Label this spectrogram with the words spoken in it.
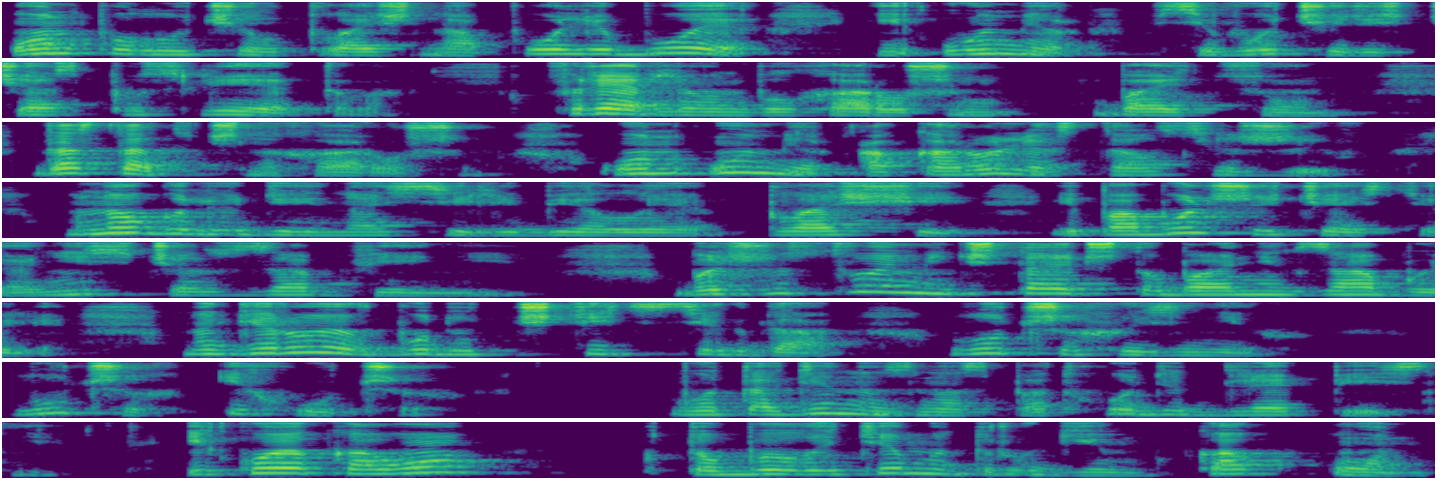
Он получил плащ на поле боя и умер всего через час после этого. Вряд ли он был хорошим бойцом, достаточно хорошим. Он умер, а король остался жив. Много людей носили белые плащи, и по большей части они сейчас в забвении. Большинство мечтает, чтобы о них забыли, но героев будут чтить всегда, лучших из них, лучших и худших. Вот один из нас подходит для песни. И кое-кого, кто был и тем, и другим, как он.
